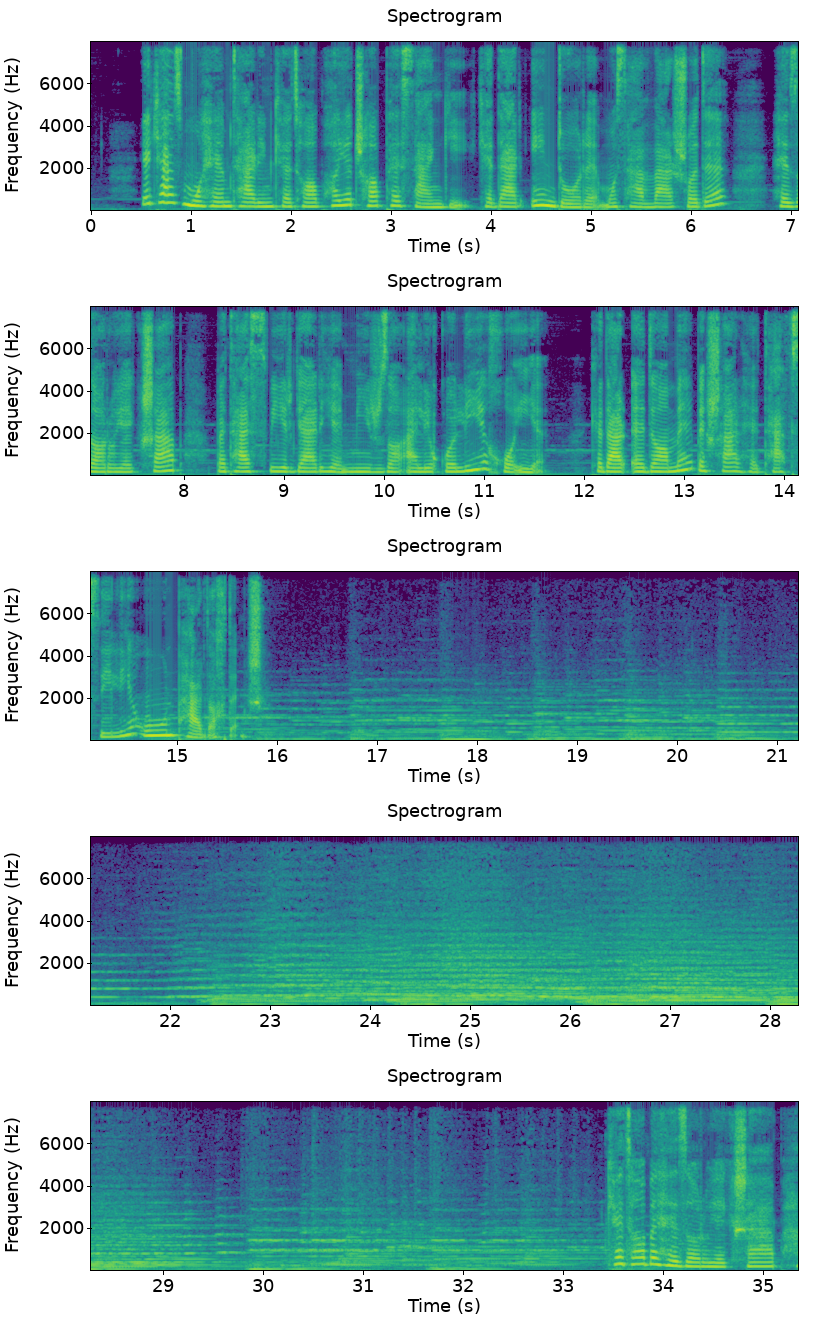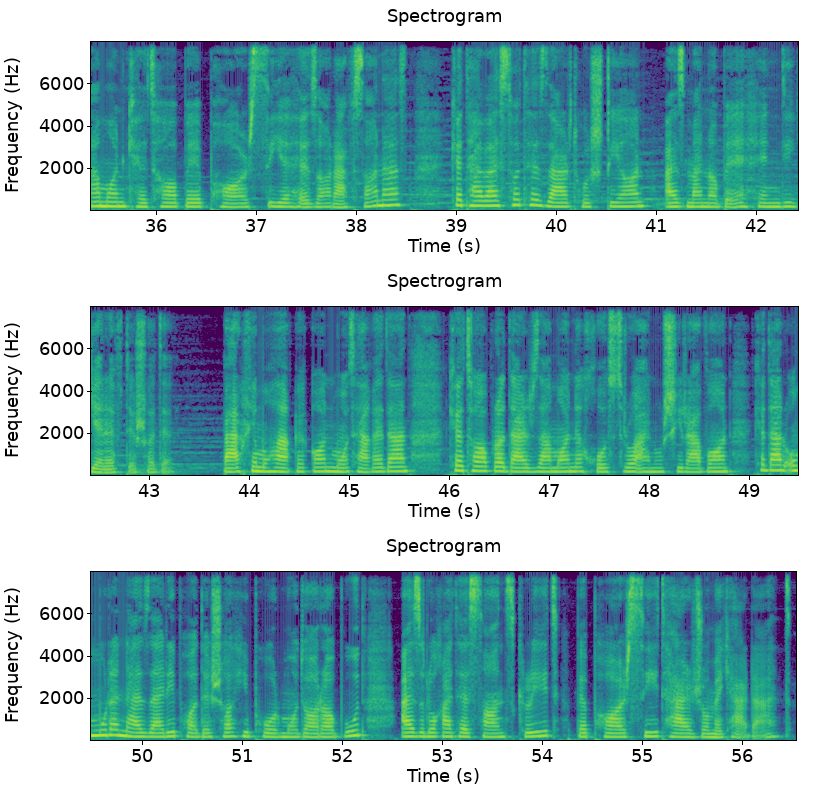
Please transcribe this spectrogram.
یکی از مهمترین کتاب های چاپ سنگی که در این دوره مصور شده هزار و یک شب به تصویرگری میرزا علی قلی خوییه که در ادامه به شرح تفصیلی اون پرداخته میشه. کتاب هزار و یک شب همان کتاب پارسی هزار افسان است که توسط زرتشتیان از منابع هندی گرفته شده. برخی محققان معتقدند کتاب را در زمان خسرو انوشیروان که در امور نظری پادشاهی پرمدارا بود از لغت سانسکریت به پارسی ترجمه کردند.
